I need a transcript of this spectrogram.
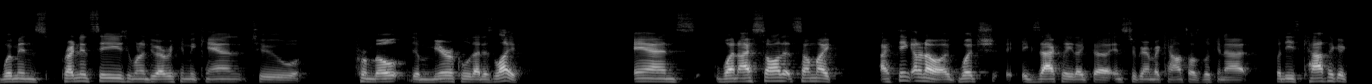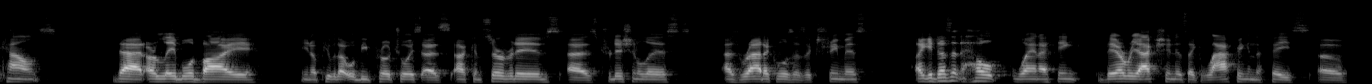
women's pregnancies. We want to do everything we can to promote the miracle that is life. And when I saw that some like I think I don't know like which exactly like the Instagram accounts I was looking at, but these Catholic accounts that are labeled by you know people that would be pro-choice as uh, conservatives, as traditionalists, as radicals, as extremists. Like it doesn't help when I think their reaction is like laughing in the face of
